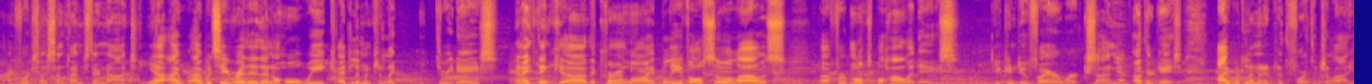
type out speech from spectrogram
unfortunately, sometimes they're not. Yeah, I, I would say rather than a whole week, I'd limit to like three days. And I think uh, the current law, I believe, also allows uh, for multiple holidays. You can do fireworks on yep. other days. I would limit it to the 4th of July.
